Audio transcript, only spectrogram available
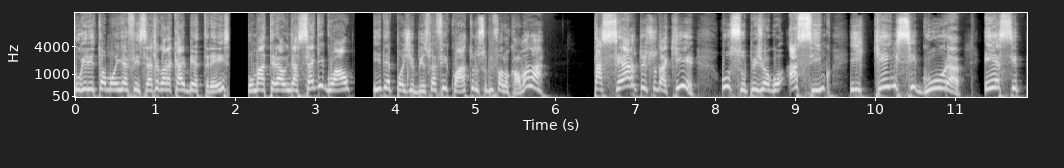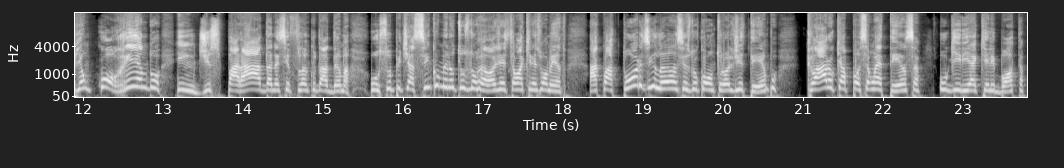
O Guiri tomou em F7, agora cai B3. O material ainda segue igual. E depois de bispo F4, o Sup falou: calma lá. Tá certo isso daqui? O Sup jogou A5 e quem segura esse peão correndo em disparada nesse flanco da dama? O Sup tinha 5 minutos no relógio, eles estão aqui nesse momento. A 14 lances do controle de tempo. Claro que a posição é tensa. O Guiri aqui ele bota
